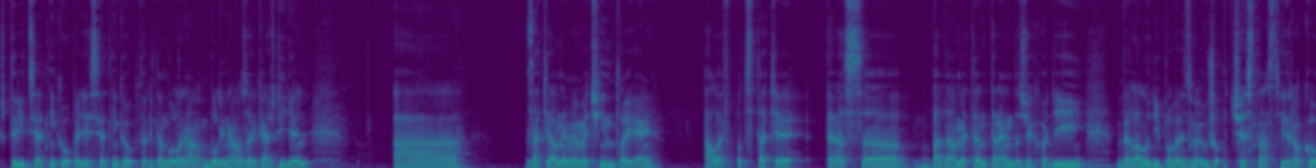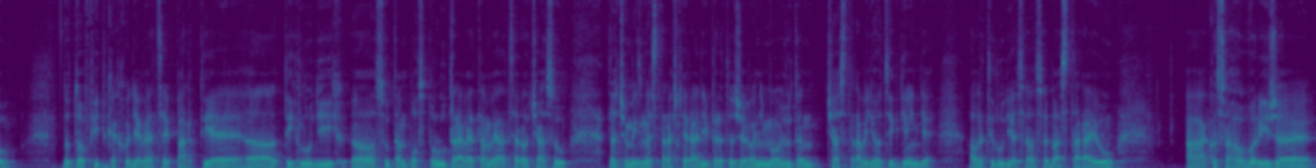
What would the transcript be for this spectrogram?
40 50 ktorí tam boli, na, boli naozaj každý deň. A zatiaľ nevieme, čím to je, ale v podstate teraz e, badáme ten trend, že chodí veľa ľudí, povedzme, už od 16 rokov. Do toho fitka chodia viacej partie e, tých ľudí, e, sú tam pospolu, trávia tam viacero času, za čo my sme strašne radi, pretože oni môžu ten čas tráviť hoci kde inde. Ale tí ľudia sa o seba starajú a ako sa hovorí, že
